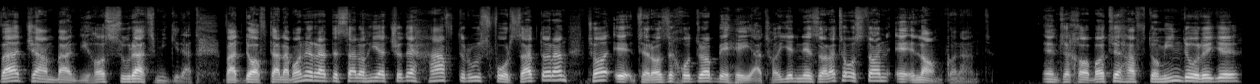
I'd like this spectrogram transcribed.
و جنبندی ها صورت می‌گیرد و داوطلبان رد صلاحیت شده هفت روز فرصت دارند تا اعتراض خود را به هیئت‌های نظارت استان اعلام کنند. انتخابات هفتمین دوره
